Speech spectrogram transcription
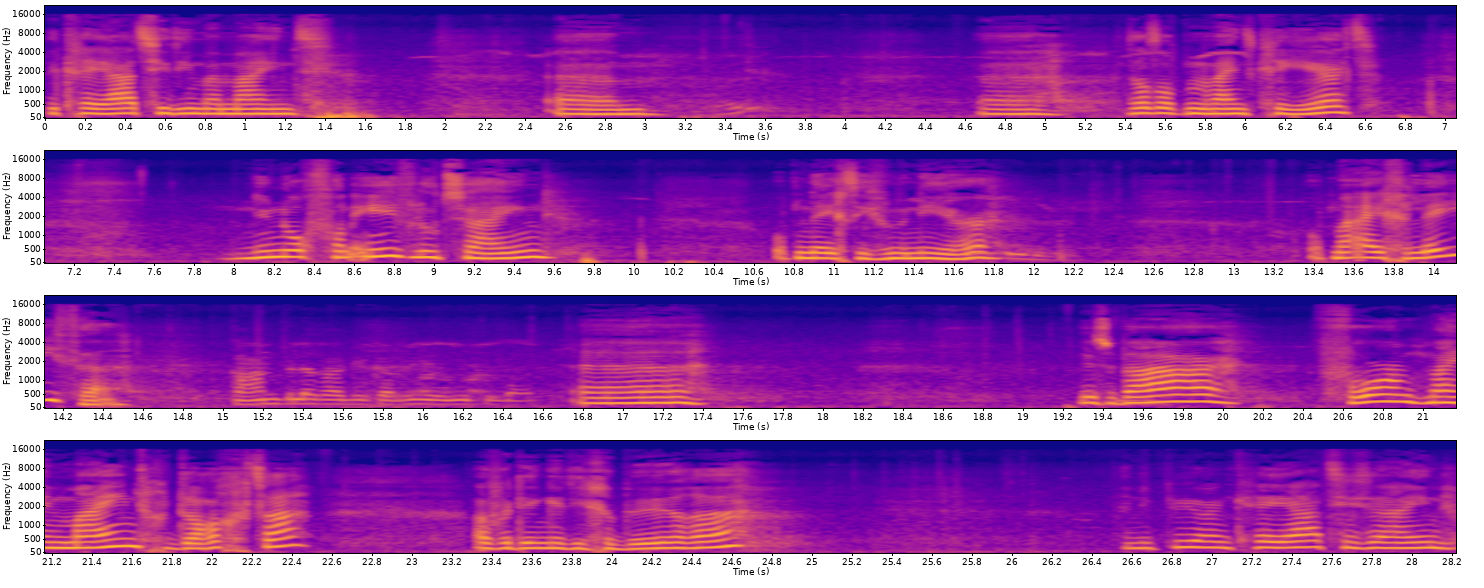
de creatie die mijn mind um, uh, dat op mijn mind creëert, nu nog van invloed zijn op een negatieve manier op mijn eigen leven. Uh, dus waar vormt mijn mind gedachten over dingen die gebeuren en die puur een creatie zijn,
